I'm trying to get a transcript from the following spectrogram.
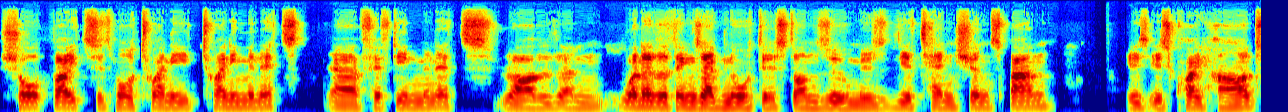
short bites. It's more 20 20 minutes, uh, 15 minutes rather than one of the things I've noticed on Zoom is the attention span is is quite hard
